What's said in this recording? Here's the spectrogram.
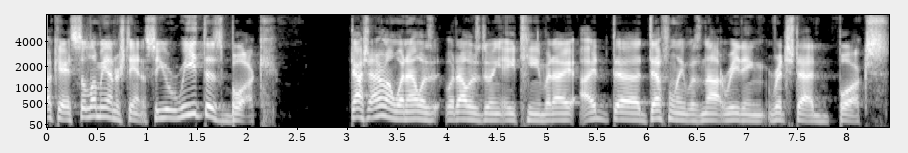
okay, so let me understand it. So you read this book. Gosh, I don't know when I was what I was doing 18, but I I uh, definitely was not reading Rich Dad books.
